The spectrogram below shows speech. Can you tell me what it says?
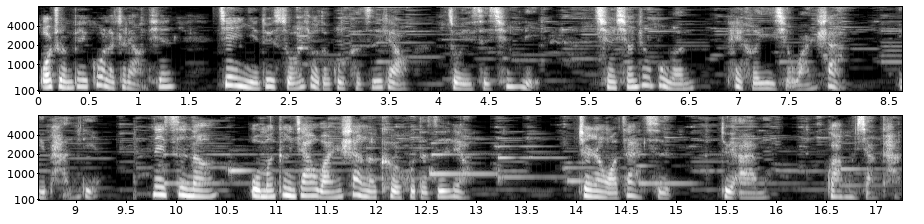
我准备过了这两天，建议你对所有的顾客资料。做一次清理，请行政部门配合一起完善与盘点。那次呢，我们更加完善了客户的资料，这让我再次对 M 刮目相看。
